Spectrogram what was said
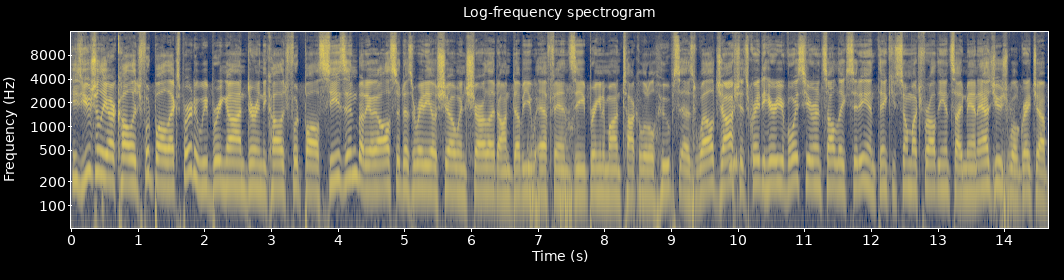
He's usually our college football expert who we bring on during the college football season, but he also does a radio show in Charlotte on WFNZ, bringing him on to talk a little hoops as well. Josh, it's great to hear your voice here in Salt Lake City, and thank you so much for all the insight, man. As usual, great job.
